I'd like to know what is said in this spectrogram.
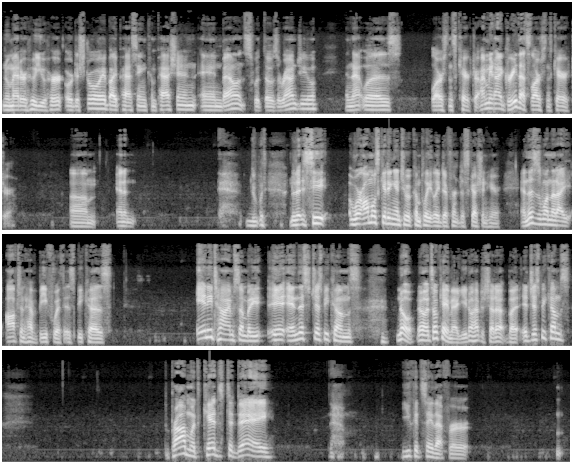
No matter who you hurt or destroy, by passing compassion and balance with those around you. And that was Larson's character. I mean, I agree that's Larson's character. Um, and see, we're almost getting into a completely different discussion here. And this is one that I often have beef with, is because anytime somebody, and this just becomes, no, no, it's okay, Maggie, you don't have to shut up, but it just becomes the problem with kids today. You could say that for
